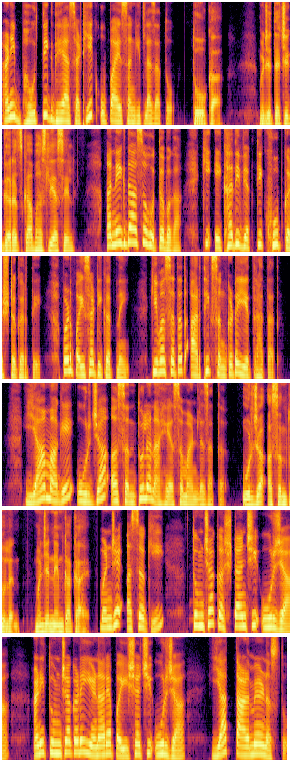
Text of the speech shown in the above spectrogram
आणि भौतिक ध्येयासाठी एक उपाय सांगितला जातो. तो का? म्हणजे त्याची गरज का भासली असेल? अनेकदा असं होतं बघा की एखादी व्यक्ती खूप कष्ट करते पण पैसा टिकत नाही किंवा सतत आर्थिक संकट येत राहतात. यामागे ऊर्जा असंतुलन आहे असं मानलं जातं. ऊर्जा असंतुलन म्हणजे नेमका काय? म्हणजे असं की तुमच्या कष्टांची ऊर्जा आणि तुमच्याकडे येणाऱ्या पैशाची ऊर्जा यात ताळमेळ नसतो.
